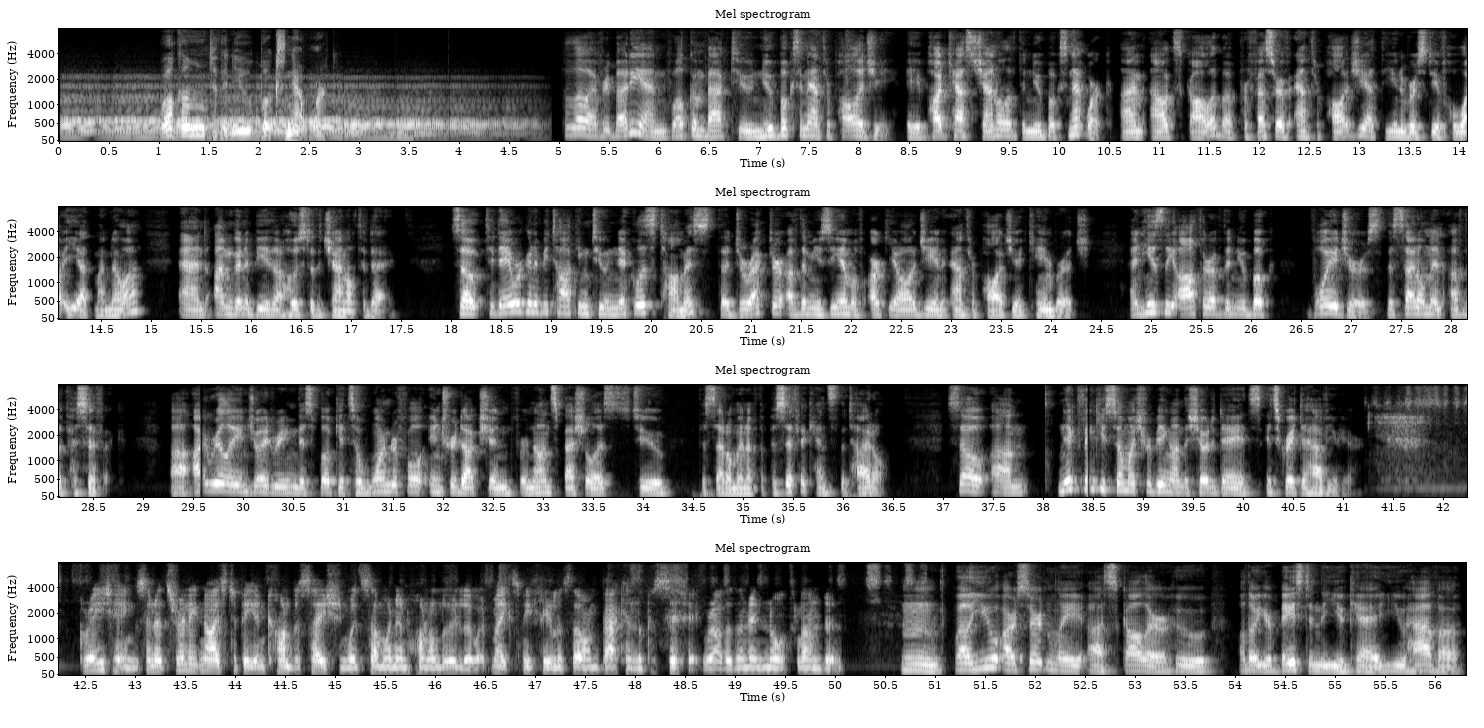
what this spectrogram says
Welcome to the New Books Network. Hello, everybody, and welcome back to New Books in Anthropology, a podcast channel of the New Books Network. I'm Alex Golub, a professor of anthropology at the University of Hawaii at Manoa, and I'm going to be the host of the channel today. So, today we're going to be talking to Nicholas Thomas, the director of the Museum of Archaeology and Anthropology at Cambridge, and he's the author of the new book, Voyagers The Settlement of the Pacific. Uh, I really enjoyed reading this book. It's a wonderful introduction for non specialists to the settlement of the Pacific, hence the title. So, um, Nick, thank you so much for being on the show today. It's it's great to have you here. Greetings, and it's really nice to be in conversation with someone in Honolulu. It makes me feel as though I'm back in the Pacific rather than in North London. Mm, well, you are certainly a scholar who, although you're based in the UK, you have a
